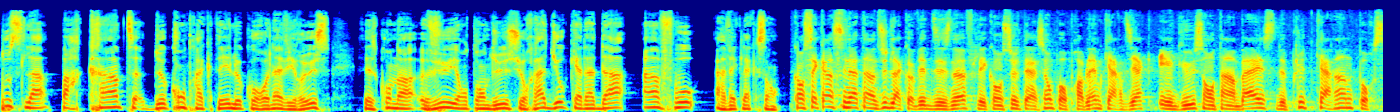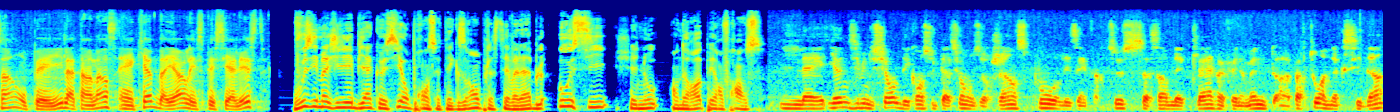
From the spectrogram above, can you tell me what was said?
Tout cela par crainte de contracter le coronavirus. C'est ce qu'on a vu et entendu sur Radio-Canada Info avec l'accent. Conséquence inattendue de la COVID-19, les consultations pour problèmes cardiaques aigus sont en baisse de plus de 40 au pays. La tendance inquiète d'ailleurs les spécialistes. Vous imaginez bien que si on prend cet exemple, c'est valable aussi chez nous en Europe et en France. Il y a une diminution des consultations aux urgences pour les infarctus. Ça semble être clair, un phénomène partout en Occident.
